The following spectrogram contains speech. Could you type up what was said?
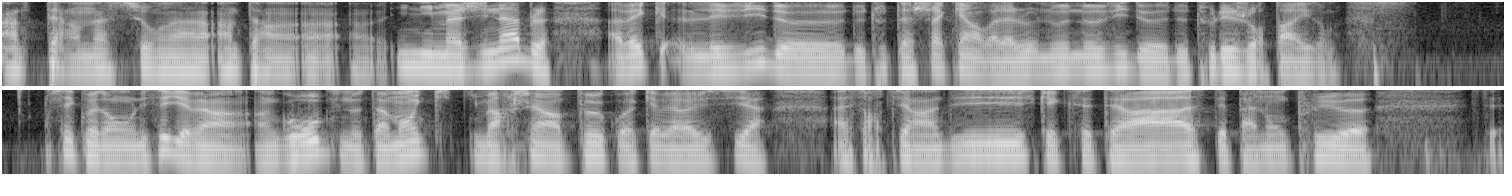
international, inimaginable, avec les vies de, de tout à chacun. Voilà, nos, vies de, de tous les jours, par exemple. Je sais que dans mon lycée, il y avait un, un groupe notamment qui, qui, marchait un peu, quoi, qui avait réussi à, à sortir un disque, etc. C'était pas non plus, euh, c'était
